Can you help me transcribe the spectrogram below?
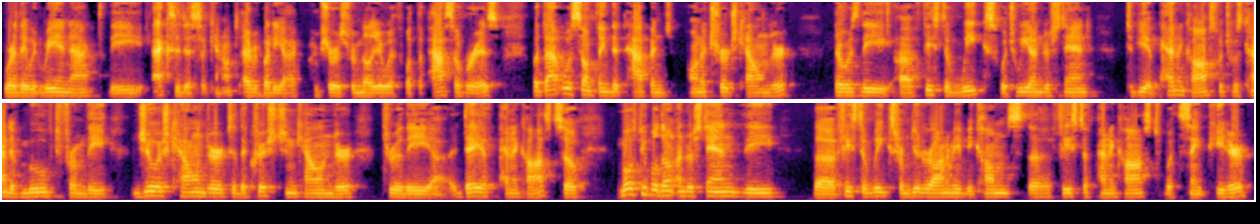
where they would reenact the Exodus account. Everybody, I'm sure, is familiar with what the Passover is, but that was something that happened on a church calendar. There was the uh, Feast of Weeks, which we understand to be a Pentecost, which was kind of moved from the Jewish calendar to the Christian calendar through the uh, day of Pentecost. So most people don't understand the the Feast of Weeks from Deuteronomy becomes the Feast of Pentecost with St. Peter.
